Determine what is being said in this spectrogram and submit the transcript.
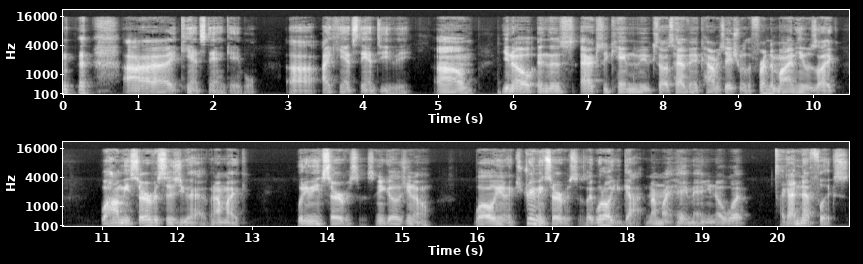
I can't stand cable. Uh, I can't stand TV. Um, you know, and this actually came to me because I was having a conversation with a friend of mine. He was like, Well, how many services you have? And I'm like, What do you mean services? And he goes, You know, well, you know, streaming services. Like, what all you got? And I'm like, Hey, man, you know what? I got Netflix.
